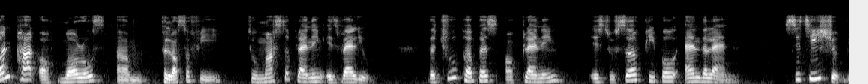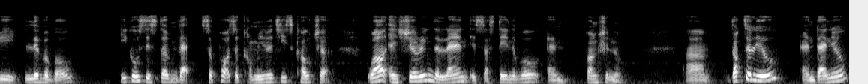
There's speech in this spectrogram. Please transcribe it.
One part of Morrow's um, philosophy to master planning is value. The true purpose of planning is to serve people and the land. Cities should be livable ecosystem that supports a community's culture while ensuring the land is sustainable and functional. Um, Dr. Liu and Daniel,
